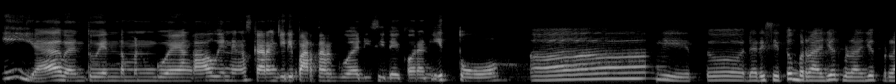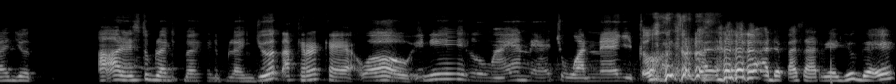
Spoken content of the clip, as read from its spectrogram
Iya, bantuin temen gue yang kawin yang sekarang jadi partner gue di si dekoran itu. Oh, gitu. Dari situ berlanjut, berlanjut, berlanjut. Ah, uh, dari situ berlanjut, berlanjut, berlanjut. Akhirnya kayak, wow, ini lumayan ya cuannya gitu. Terus ada pasarnya juga ya.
